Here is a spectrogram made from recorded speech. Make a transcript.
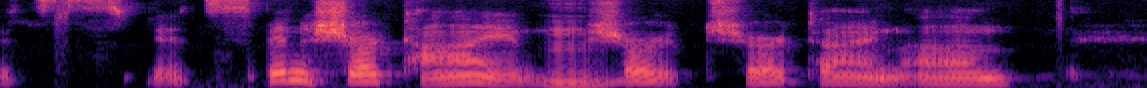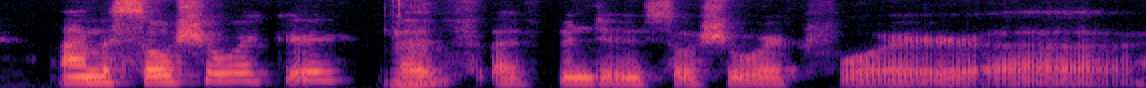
it's it's been a short time, Mhm. short short time. Um, I'm a social worker. Uh-huh. I've I've been doing social work for uh,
